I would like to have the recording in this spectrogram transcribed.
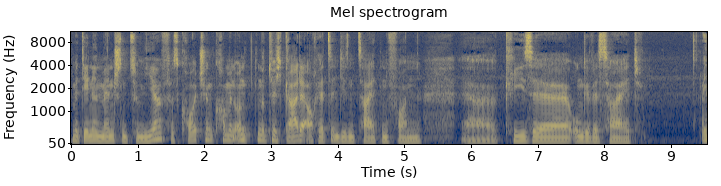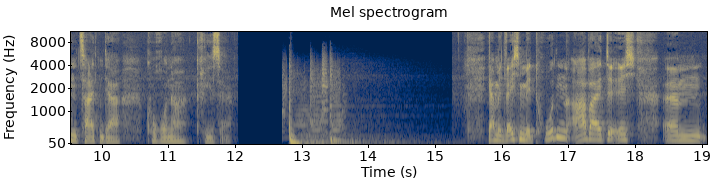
mit denen Menschen zu mir fürs Coaching kommen und natürlich gerade auch jetzt in diesen Zeiten von äh, Krise, Ungewissheit, in Zeiten der Corona-Krise. Ja, mit welchen Methoden arbeite ich? Ähm,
